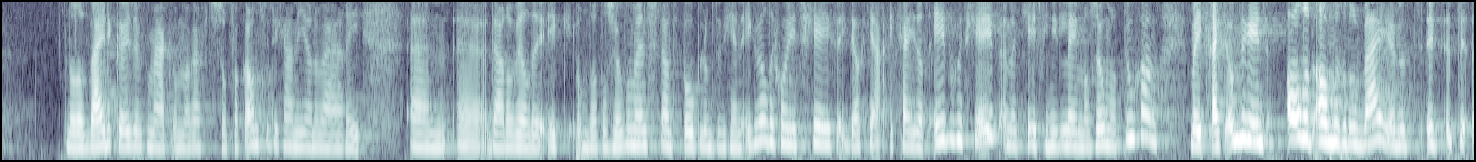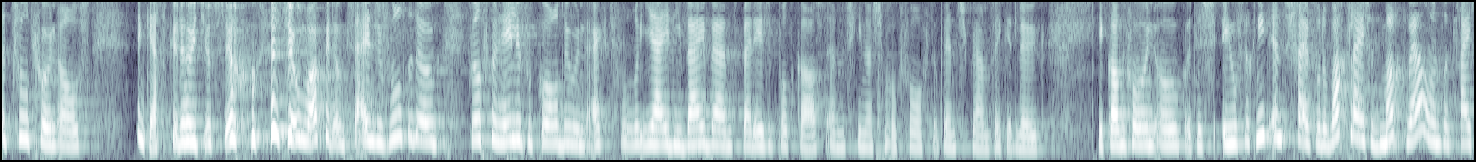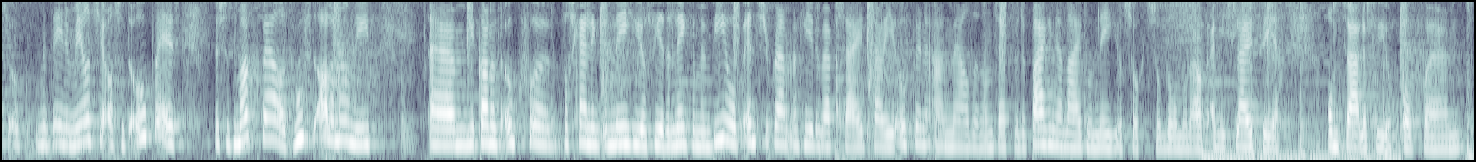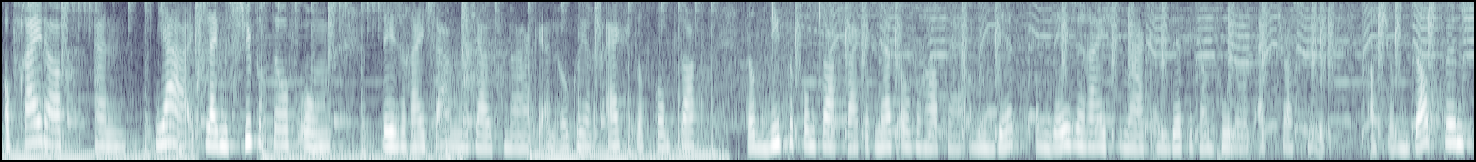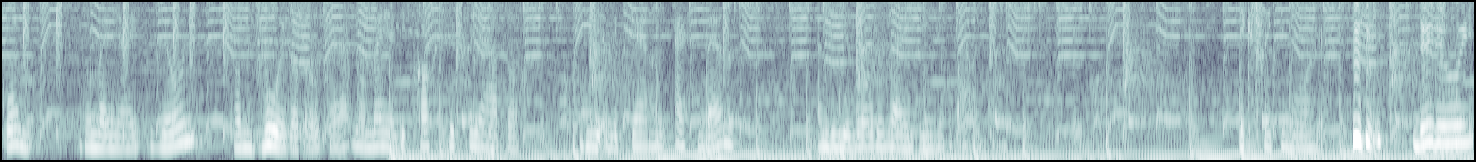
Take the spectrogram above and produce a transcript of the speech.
Doordat wij de keuze hebben gemaakt om nog eventjes op vakantie te gaan in januari. En uh, daardoor wilde ik, omdat er zoveel mensen staan te popelen om te beginnen, ik wilde gewoon iets geven. Ik dacht, ja, ik ga je dat even goed geven. En dat geef je niet alleen maar zomaar toegang, maar je krijgt ook nog eens al het andere erbij. En het, het, het, voelt gewoon als een kerstcadeautje of zo. zo mag het ook zijn, zo voelt het ook. Ik wil het gewoon heel even kort doen, echt voor jij die bij bent bij deze podcast. En misschien als je me ook volgt op Instagram, vind ik het leuk. Je kan gewoon ook, het is, je hoeft ook niet in te schrijven voor de wachtlijst. Het mag wel, want dan krijg je ook meteen een mailtje als het open is. Dus het mag wel, het hoeft allemaal niet. Um, je kan het ook uh, waarschijnlijk om 9 uur via de link in mijn bio op Instagram en via de website zou je je ook kunnen aanmelden. Dan zetten we de pagina live om 9 uur s ochtends op donderdag en die sluit weer om 12 uur op, um, op vrijdag. En ja, het lijkt me super tof om deze reis samen met jou te maken en ook weer echt dat contact dat diepe contact waar ik het net over had. Om dit, om deze reis te maken en dit te gaan voelen. Want echt, trust me, als je op dat punt komt, dan ben jij zo'n, dan voel je dat ook. Hè? Dan ben je die krachtige creator die je in de kern echt bent. En die je wilde zijn toen je hier op aarde. Ik spreek je morgen. doei doei.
